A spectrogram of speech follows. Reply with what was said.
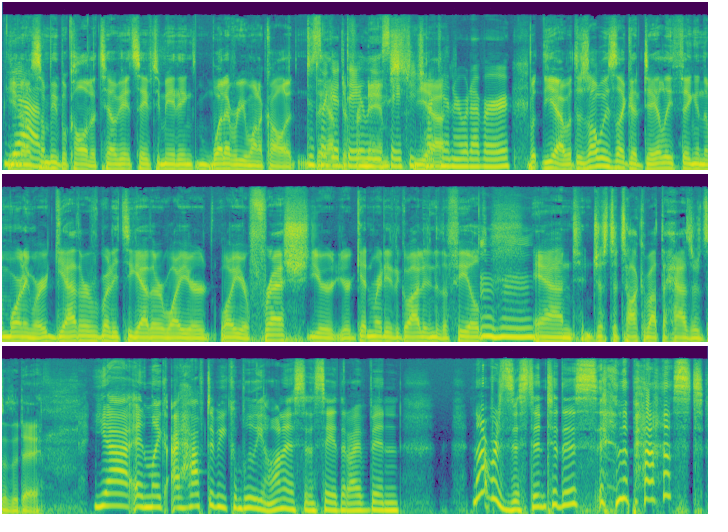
You know, Yeah. some people call it a tailgate safety meeting, whatever you want to call it. Just They like a daily names. safety Yeah. check-in or whatever. But yeah, but there's always like a daily thing in the morning where you gather everybody together while you're while you're fresh, you're you're getting ready to go out into the field Mm-hmm. and just to talk about the hazards of the day. Yeah, and like I have to be completely honest and say that I've been not resistant to this in the past,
